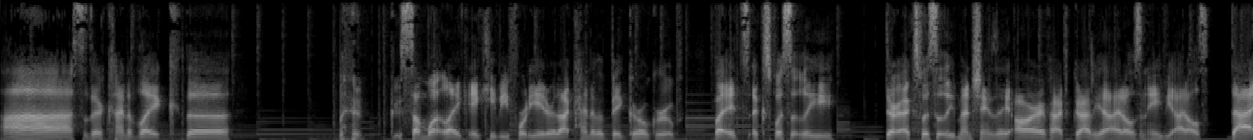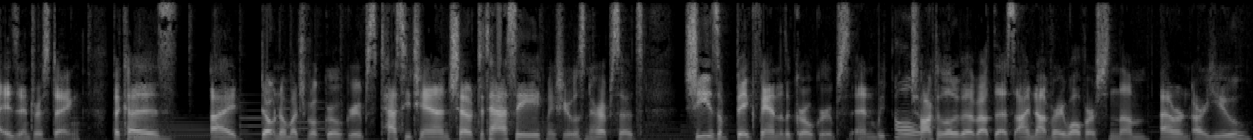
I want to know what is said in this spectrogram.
Ah, so they're kind of like the somewhat like AKB48 or that kind of a big girl group, but it's explicitly they're explicitly mentioning they are in fact Gravia idols and AV idols. That is interesting because mm. I don't know much about girl groups. Tassie Chan, shout out to Tassie. Make sure you listen to her episodes. She is a big fan of the girl groups, and we Oh. talked a little bit about this. I'm not very well versed in them. Aaron, are you?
